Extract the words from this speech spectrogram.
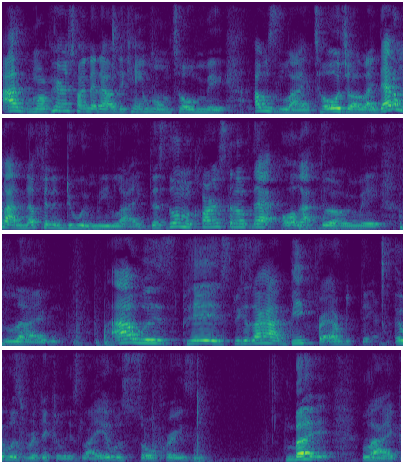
I my parents found that out. They came home, told me. I was like, told y'all like that don't got nothing to do with me. Like the stealing the car stuff, that all got to do with me. Like I was pissed because I got beat for everything. It was ridiculous. Like it was so crazy. But like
